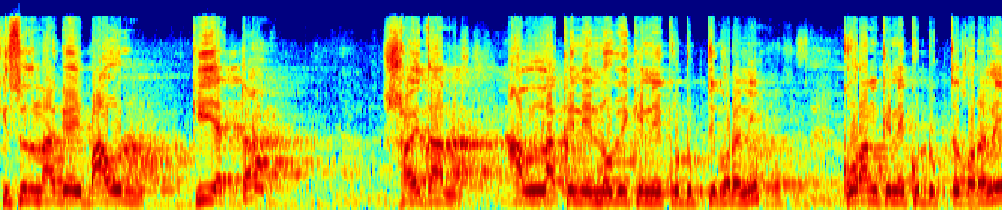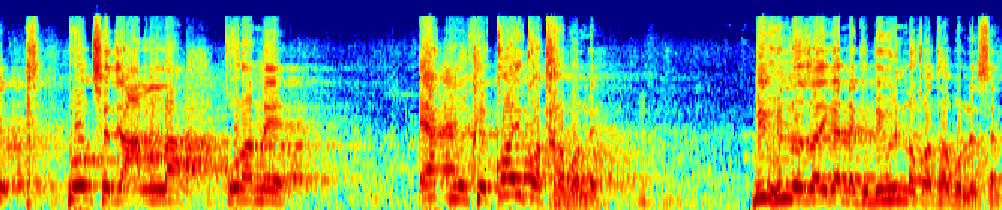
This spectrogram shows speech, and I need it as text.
কিছুদিন আগে বাউল কি একটা শয়তান আল্লাহকে নিয়ে, নবীকে নিয়ে কটুক্তি করেনি, কোরআনকে নিয়ে কটুক্তি করেনি, বলছে যে আল্লাহ কোরআনে এক মুখে কয় কথা বলে? বিভিন্ন জায়গায় নাকি বিভিন্ন কথা বলেছেন।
